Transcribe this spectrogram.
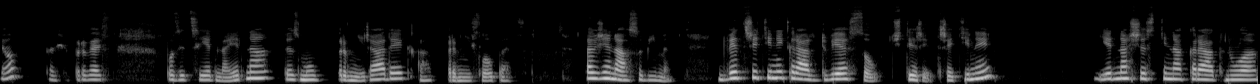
Jo? Takže prvek pozici 1, 1, vezmu první řádek a první sloupec. Takže násobíme. Dvě třetiny krát dvě jsou čtyři třetiny, 1 šestina krát 0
